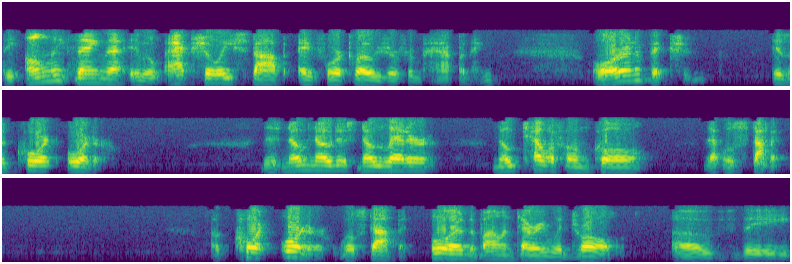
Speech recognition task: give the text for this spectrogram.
The only thing that it will actually stop a foreclosure from happening or an eviction is a court order. There's no notice, no letter, no telephone call that will stop it. A court order will stop it, or the voluntary withdrawal of the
